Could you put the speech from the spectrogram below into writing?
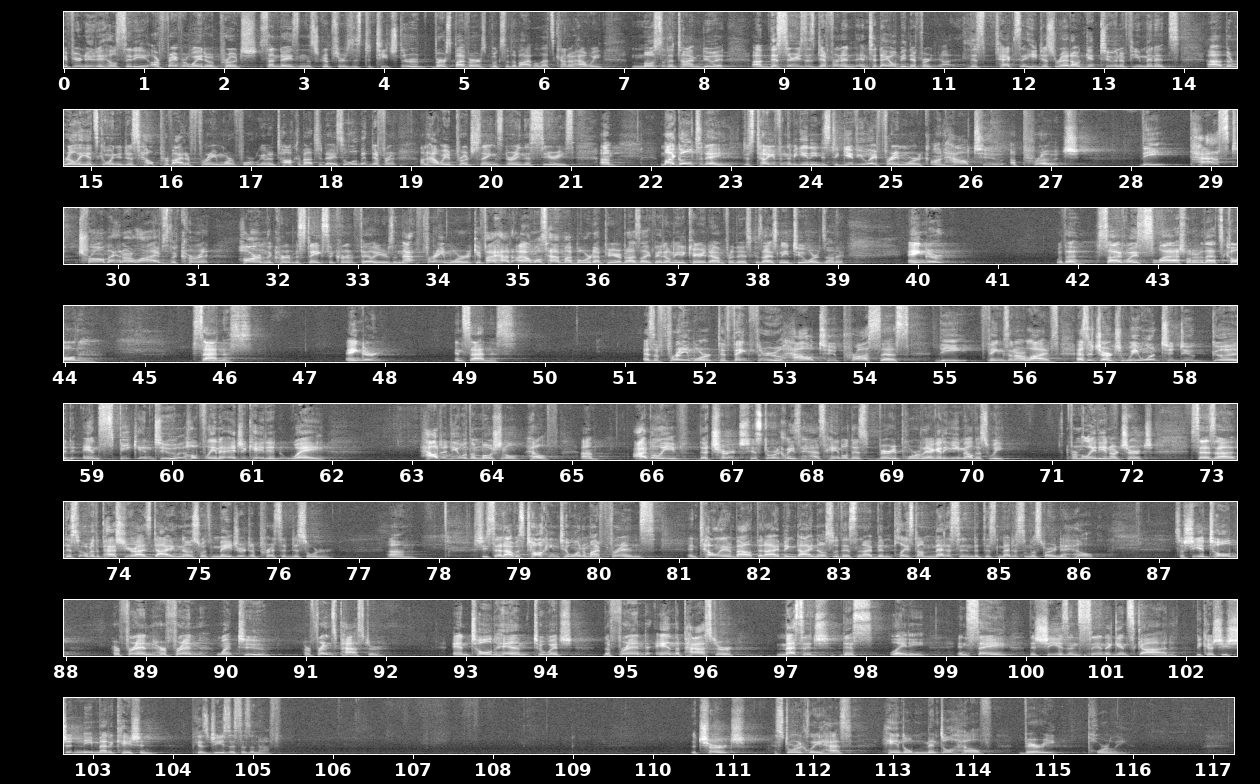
If you're new to Hill City, our favorite way to approach Sundays in the scriptures is to teach through verse by verse books of the Bible. That's kind of how we most of the time do it. Um, this series is different, and, and today will be different. Uh, this text that he just read, I'll get to in a few minutes. Uh, but really, it's going to just help provide a framework for what we're going to talk about today. So, a little bit different on how we approach things during this series. Um, my goal today, just tell you from the beginning, is to give you a framework on how to approach the past trauma in our lives, the current harm, the current mistakes, the current failures. And that framework, if I had, I almost had my board up here, but I was like, they don't need to carry it down for this because I just need two words on it anger with a sideways slash, whatever that's called, sadness. Anger and sadness as a framework to think through how to process the things in our lives. As a church, we want to do good and speak into, hopefully in an educated way, how to deal with emotional health. Um, I believe the church historically has handled this very poorly. I got an email this week from a lady in our church says uh, this over the past year I was diagnosed with major depressive disorder. Um, she said I was talking to one of my friends and telling him about that I had been diagnosed with this and I'd been placed on medicine, but this medicine was starting to help. So she had told her friend, her friend went to her friend's pastor and told him, to which the friend and the pastor message this lady and say that she is in sin against God because she shouldn't need medication because Jesus is enough. The church historically has handled mental health very poorly.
